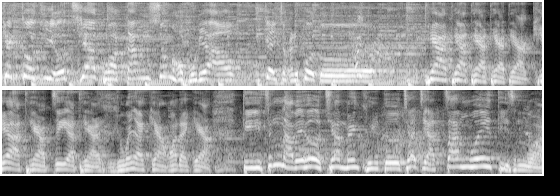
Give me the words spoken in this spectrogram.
结果只好车破工伤服务了后，继续来报道。听听听听听，听听这也听，什么也听，我来听。地床若要好，请免开刀，请食张辉地床丸。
